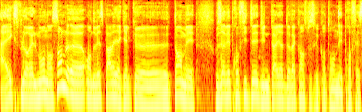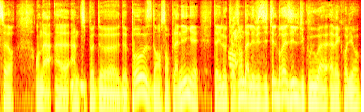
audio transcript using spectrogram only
à explorer le monde ensemble. Euh, on devait se parler il y a quelques temps, mais vous avez profité d'une période de vacances parce que quand on est professeur, on a un petit peu de de, pause dans son planning et tu as eu l'occasion d'aller visiter le Brésil du coup euh, avec Rolio.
